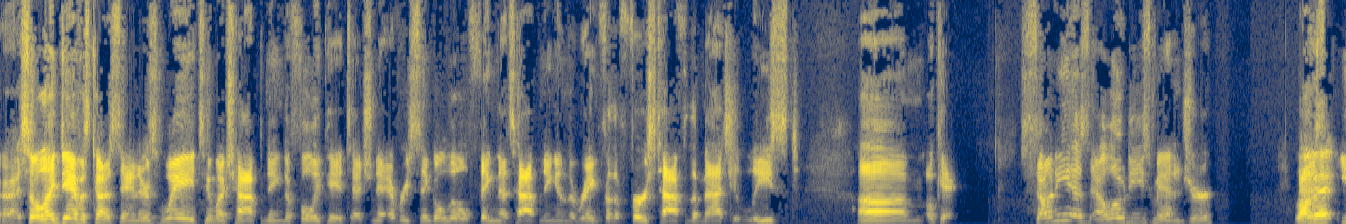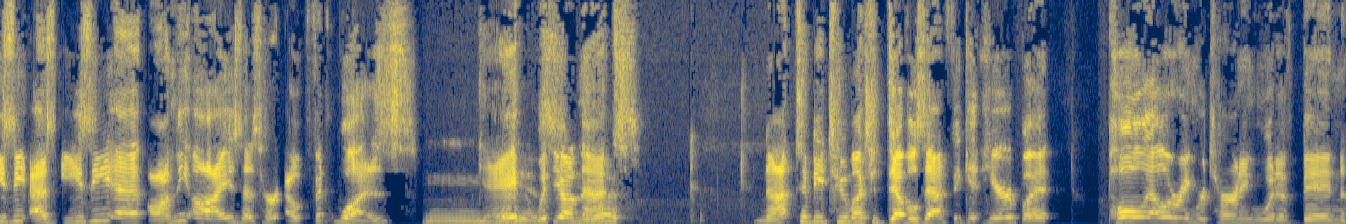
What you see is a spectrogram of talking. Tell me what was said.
All right, so like Dave was kind of saying, there's way too much happening to fully pay attention to every single little thing that's happening in the ring for the first half of the match, at least. Um, okay, Sunny as LOD's manager, Love as it. Easy as easy at, on the eyes as her outfit was. Okay, with you on that. Not to be too much a devil's advocate here, but Paul Ellering returning would have been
